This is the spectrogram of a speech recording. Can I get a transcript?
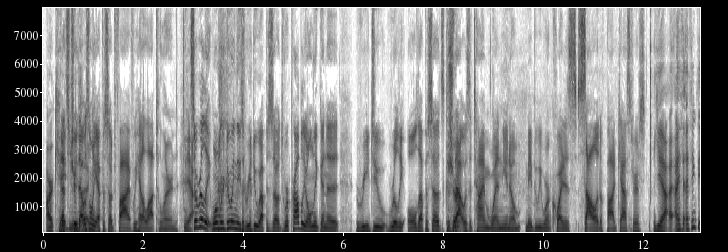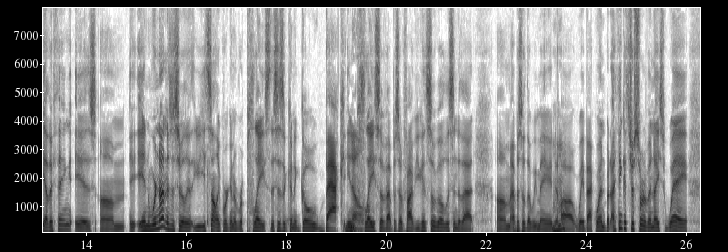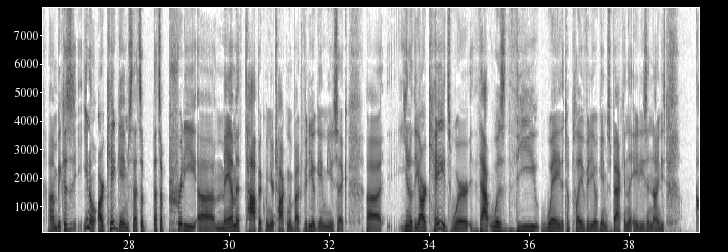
arcade. That's true. That was only episode five. We had a lot to learn. Yeah. So really, when we're doing these redo episodes, we're probably only going to redo really old episodes because Sure. that was a time when you know maybe we weren't quite as solid of podcasters. Yeah, I, I th- I think the other thing is, um, and we're not necessarily. It's not like we're going to replace. This isn't going to go back in No. place of episode five. You can still go listen to that um, episode that we made Mm-hmm. uh, way back when. But I think it's just sort of a nice way um, because you know arcade games. That's a that's a pretty uh, mammoth topic when you're talking about video game music. Uh, you know, the arcades where that was the way to play video games back in the 80s and 90s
